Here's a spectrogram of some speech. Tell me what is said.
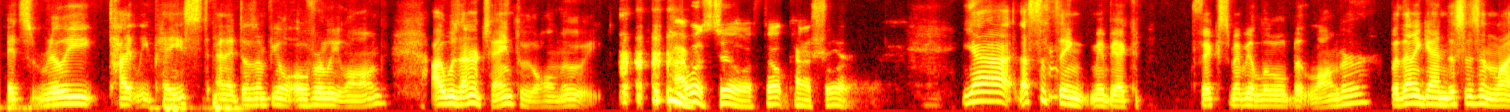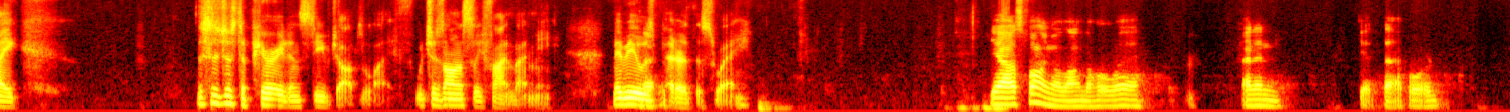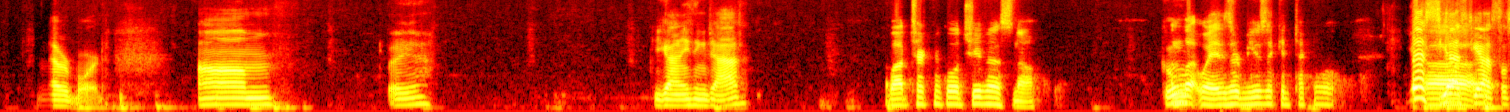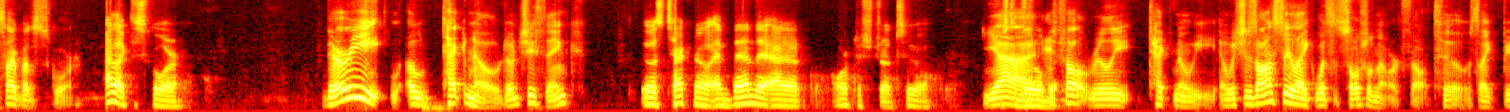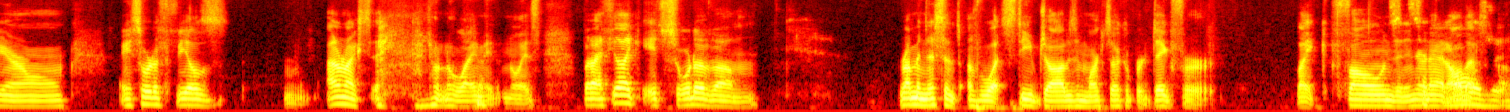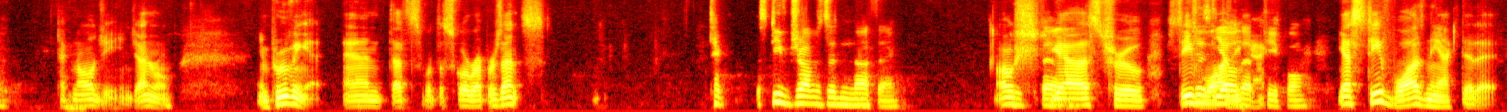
It's really tightly paced and it doesn't feel overly long. I was entertained through the whole movie. I was too. It felt kind of short. Yeah, that's the thing. Maybe I could fix maybe a little bit longer. But then again, this isn't like this is just a period in Steve Jobs' life, which is honestly fine by me. Maybe it was Right. better this way. Yeah, I was following along the whole way. I didn't get that bored. Never bored. Um, but yeah. You got anything to add? About technical achievements, no. Cool. Unle- wait, is there music and technical? Yes, yes, Uh, yes. Let's talk about the score. I like the score. Very uh, techno, don't you think? It was techno, and then they added orchestra too. Yeah, it felt really techno-y, and which is honestly like what the social network felt too. It's like it sort of feels. I don't know. I don't know why I made the noise, but I feel like it's sort of um reminiscent of what Steve Jobs and Mark Zuckerberg did for like phones and internet, all that stuff. Technology. technology in general, improving it. And that's what the score represents. Steve Jobs did nothing. Oh, sh- yeah, that's true. He Steve just yelled at people. Yeah, Steve Wozniak did it.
